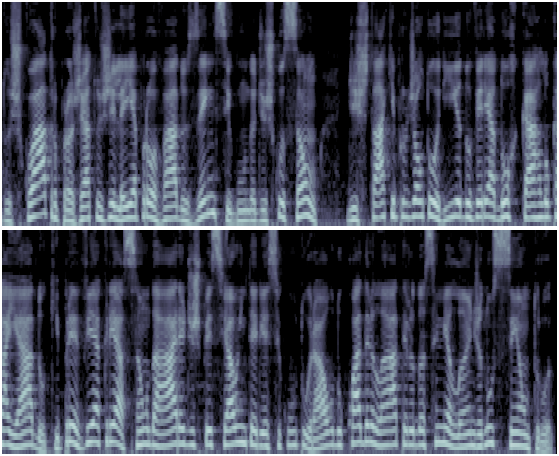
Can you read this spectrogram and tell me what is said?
Dos quatro projetos de lei aprovados em segunda discussão, destaque para o de autoria do vereador Carlo Caiado, que prevê a criação da área de especial interesse cultural do quadrilátero da Cinelândia no centro,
